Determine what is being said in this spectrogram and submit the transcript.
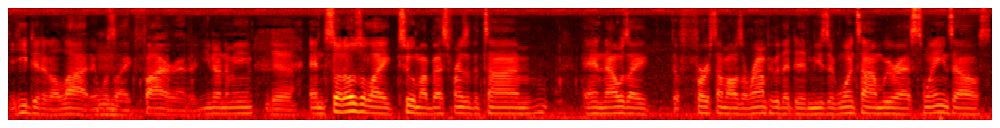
he did it a lot and was like fire at it. You know what I mean? Yeah. And so those are like two of my best friends at the time, and that was like the first time I was around people that did music. One time we were at Swain's house,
